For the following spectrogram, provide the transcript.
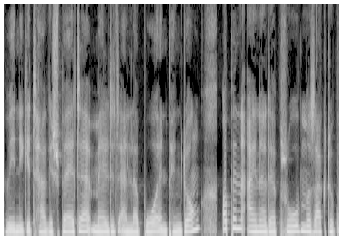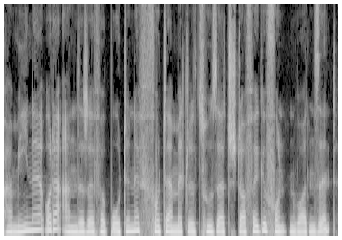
Wenige Tage später meldet ein Labor in Pingdong, ob in einer der Proben Ractopamine oder andere verbotene Futtermittelzusatzstoffe gefunden worden sind.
